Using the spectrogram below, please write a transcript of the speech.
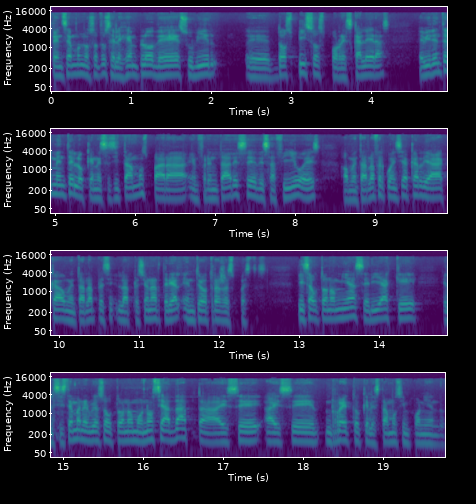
pensemos nosotros el ejemplo de subir eh, dos pisos por escaleras, evidentemente lo que necesitamos para enfrentar ese desafío es aumentar la frecuencia cardíaca, aumentar la presión arterial, entre otras respuestas. Disautonomía sería que el sistema nervioso autónomo no se adapta a ese, a ese reto que le estamos imponiendo.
